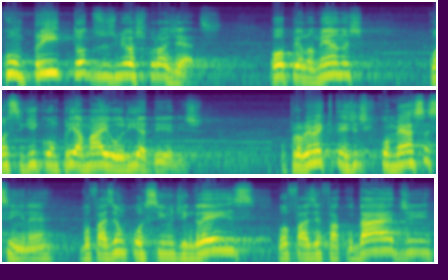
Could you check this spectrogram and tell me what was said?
cumpri todos os meus projetos, ou pelo menos consegui cumprir a maioria deles. O problema é que tem gente que começa assim, né? Vou fazer um cursinho de inglês, vou fazer faculdade,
